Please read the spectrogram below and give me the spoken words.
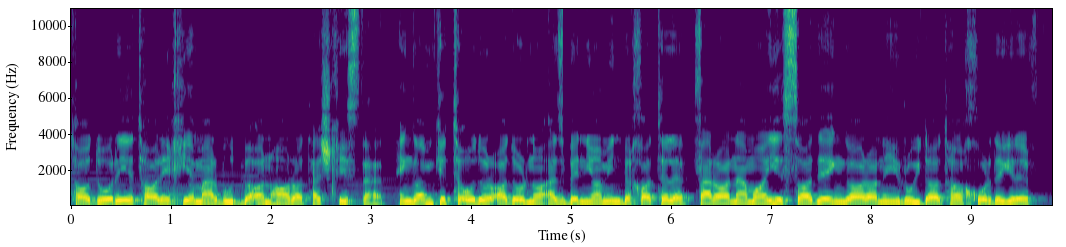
تا دوره تاریخی مربوط به آنها را تشخیص دهد. هنگامی که تئودور آدورنو از بنیامین به خاطر فرانمایی ساده انگارانه رویدادها خورده گرفت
